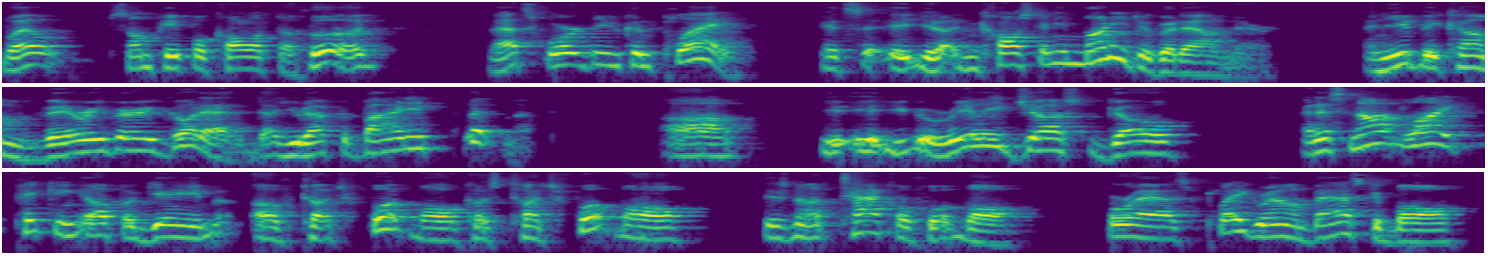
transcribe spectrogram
well, some people call it the hood. That's where you can play. It's it, it doesn't cost any money to go down there, and you become very, very good at it. You'd have to buy any equipment. Uh, you, you really just go and it's not like picking up a game of touch football because touch football is not tackle football, whereas playground basketball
